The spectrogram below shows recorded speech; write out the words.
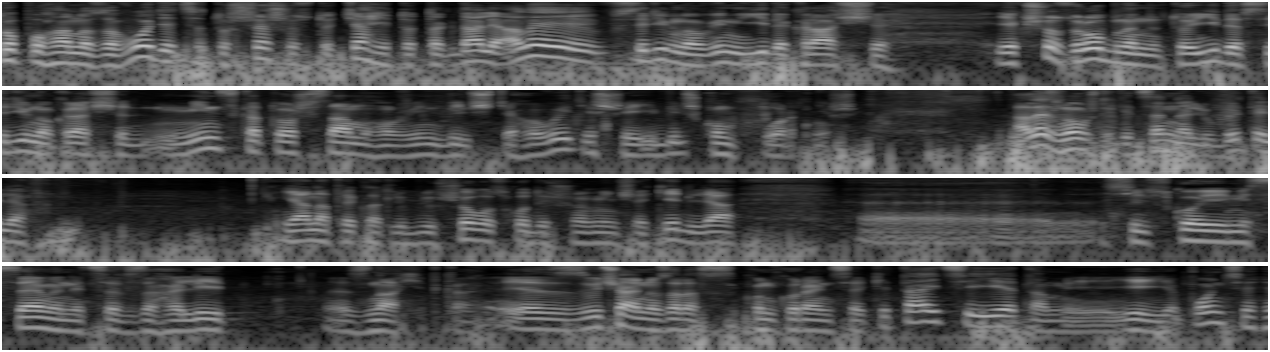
То погано заводяться, то ще щось, то тяги, то так далі. Але все рівно він їде краще. Якщо зроблене, то їде все рівно краще мінська того ж самого, він більш тяговитіший і більш комфортніший. Але знову ж таки, це на любителя. Я, наприклад, люблю що восходи, що мінчаки для сільської місцевини це взагалі е, знахідка. Е, Звичайно, зараз конкуренція китайці є, там є і японці.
